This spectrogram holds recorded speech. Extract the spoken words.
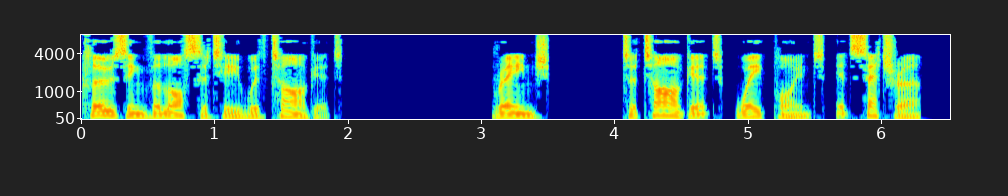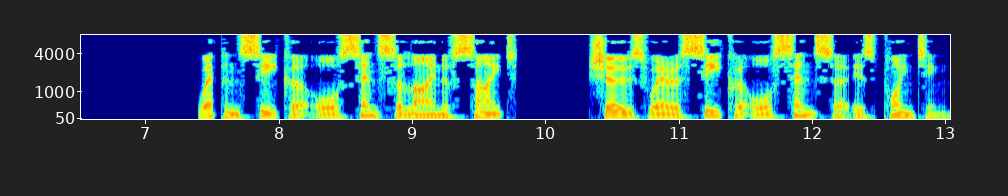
closing velocity with target range to target, waypoint, etc. Weapon seeker or sensor line of sight shows where a seeker or sensor is pointing.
